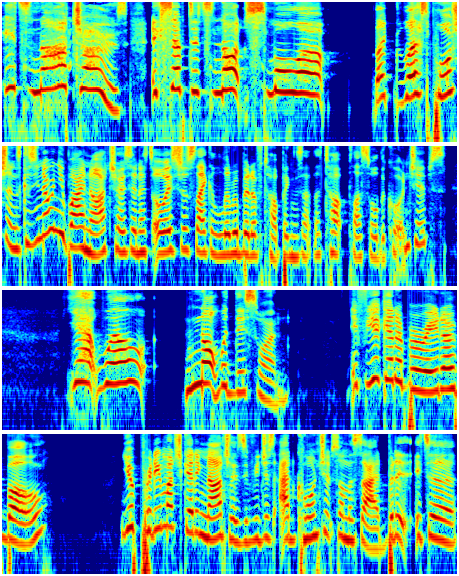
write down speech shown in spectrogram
it's nachos, except it's not smaller, like less portions. Because you know when you buy nachos and it's always just like a little bit of toppings at the top plus all the corn chips. Yeah, well, not with this one. If you get a burrito bowl, you're pretty much getting nachos if you just add corn chips on the side, but it, it's a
